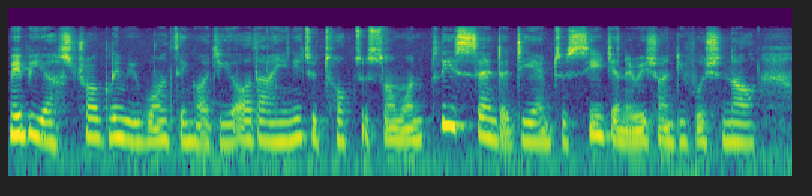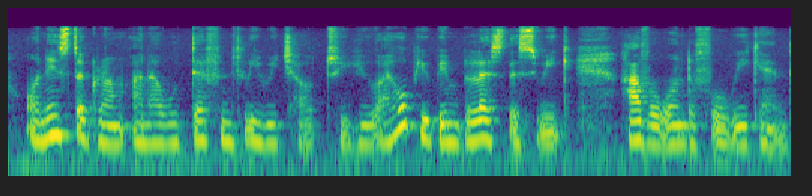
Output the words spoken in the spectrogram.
maybe you're struggling with one thing or the other and you need to talk to someone, please send a DM to C Generation Devotional on Instagram and I will definitely reach out to you. I hope you've been blessed this week. Have a wonderful weekend.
